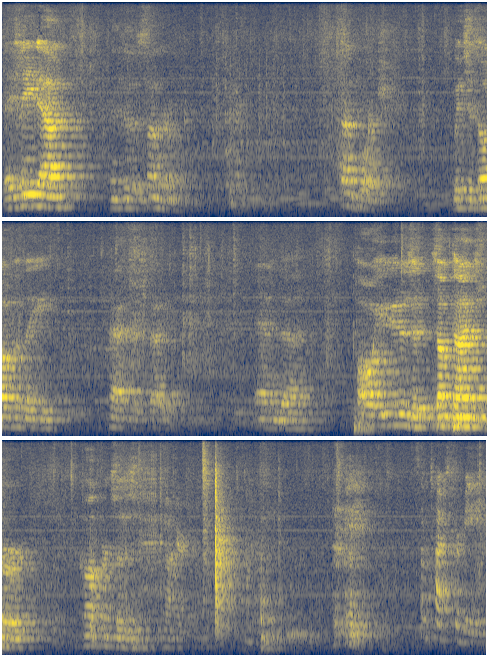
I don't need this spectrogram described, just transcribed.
they lead out into the sunroom. Sun porch, which is off of the pastor's study. And, uh, Paul, you use it sometimes for conferences. Not here. Sometimes for meetings.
